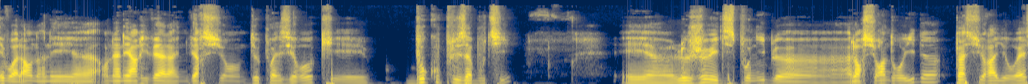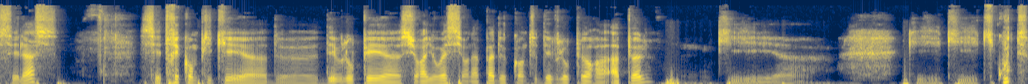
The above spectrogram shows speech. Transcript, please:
voilà, on en, est, euh, on en est arrivé à une version 2.0 qui est beaucoup plus aboutie. Et euh, le jeu est disponible alors sur Android, pas sur iOS hélas. C'est très compliqué de développer sur iOS si on n'a pas de compte développeur Apple, qui qui, qui, qui coûte.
